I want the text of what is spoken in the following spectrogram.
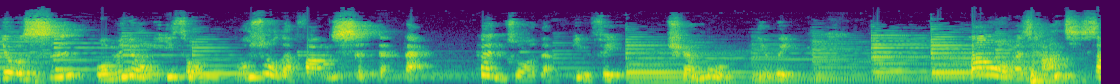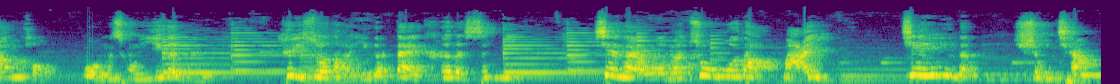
有时我们用一种无助的方式等待，笨拙的并非全部也未必。当我们藏起伤口，我们从一个人退缩到一个待磕的生命。现在我们触摸到蚂蚁坚硬的胸腔，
